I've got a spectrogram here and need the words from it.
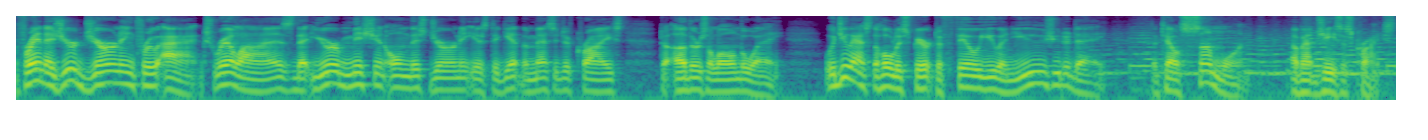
Friend, as you're journeying through Acts, realize that your mission on this journey is to get the message of Christ to others along the way. Would you ask the Holy Spirit to fill you and use you today to tell someone about Jesus Christ?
